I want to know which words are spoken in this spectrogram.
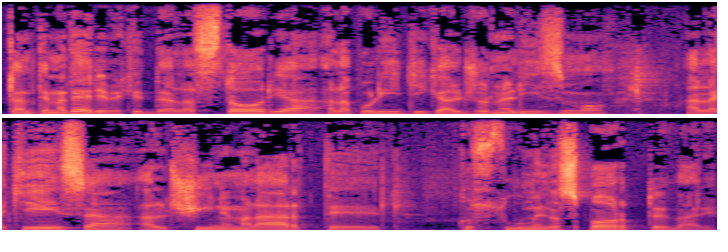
tante materie, perché dalla storia alla politica, al giornalismo, alla chiesa, al cinema, all'arte, il costume, lo sport e varie.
